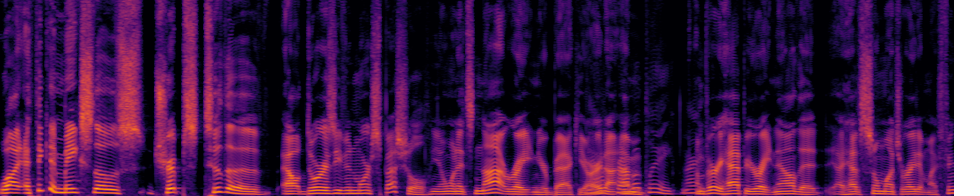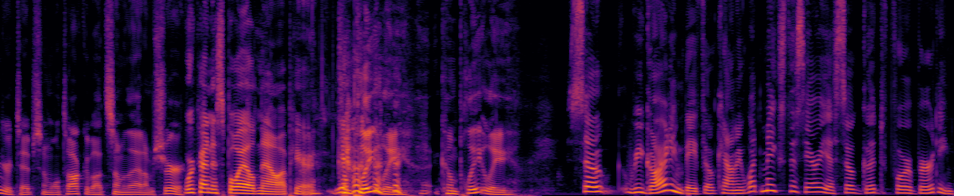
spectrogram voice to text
Well, I think it makes those trips to the outdoors even more special. You know, when it's not right in your backyard. Yeah, probably. I'm, right. I'm very happy right now that I have so much right at my fingertips, and we'll talk about some of that, I'm sure. We're kind of spoiled now up here. Completely. completely. So, regarding Bayfield County, what makes this area so good for birding?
